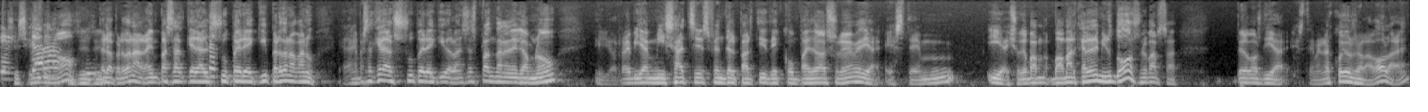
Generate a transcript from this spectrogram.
que Sí, sí, encara... no, Sí, sí. però perdona, l'any passat que era el superequip, perdona, Manu, l'any passat que era el superequip, el València es plantant en el Camp Nou, i jo rebia missatges fent el partit de companys de Barcelona i em deia, estem... I això que va, va marcar en el minut 2 el Barça. Però vos dia, estem en els collons de la gola, eh?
